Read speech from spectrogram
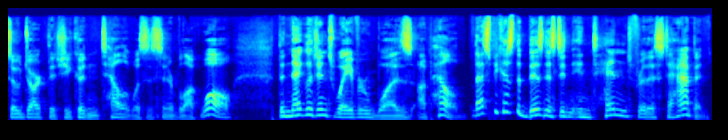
so dark that she couldn't tell it was a cinder block wall, the negligence waiver was upheld. That's because the business didn't intend for this to happen.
